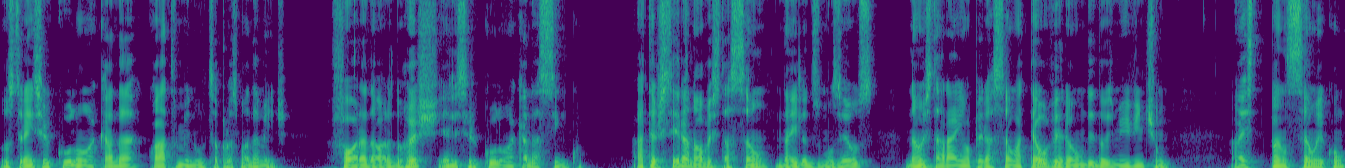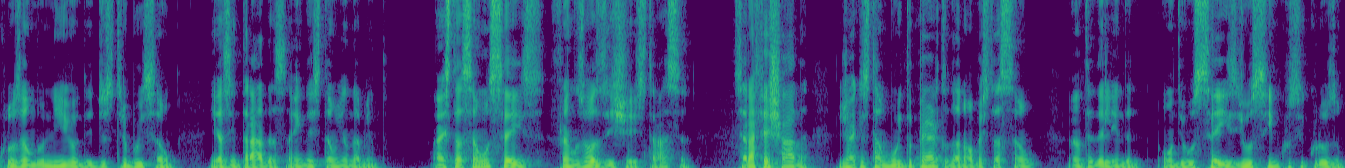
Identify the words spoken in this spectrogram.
os trens circulam a cada 4 minutos aproximadamente. Fora da hora do rush, eles circulam a cada 5. A terceira nova estação, na Ilha dos Museus, não estará em operação até o verão de 2021. A expansão e conclusão do nível de distribuição e as entradas ainda estão em andamento. A estação U6, Franzosische Straße, será fechada, já que está muito perto da nova estação Ante de Linden, onde o U6 e o U5 se cruzam.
